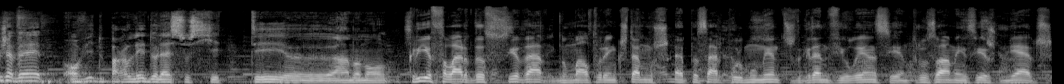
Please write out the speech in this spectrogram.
J'avais envie de parler de la société euh. Queria falar da sociedade numa altura em que estamos a passar por momentos de grande violência entre os homens e as mulheres,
